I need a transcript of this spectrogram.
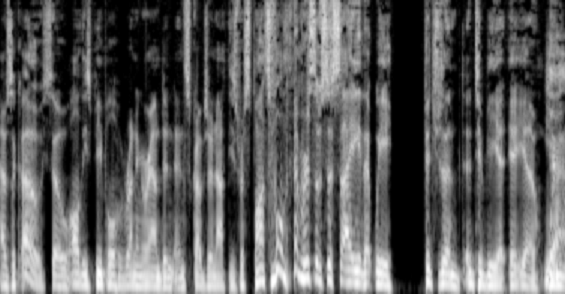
I was like, Oh, so all these people who are running around in, in scrubs are not these responsible members of society that we picture them to be, you know, when, yeah.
